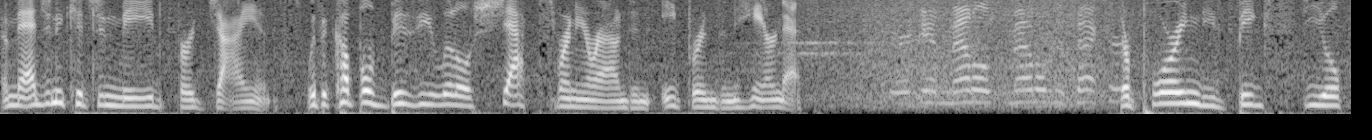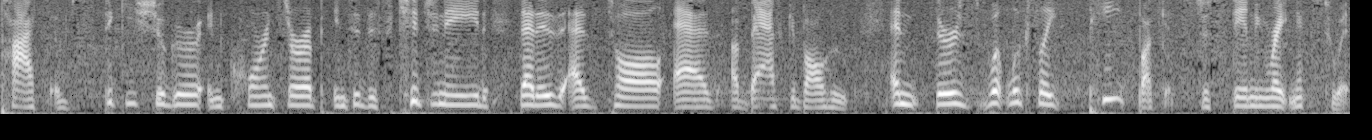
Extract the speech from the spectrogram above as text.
Imagine a kitchen made for giants, with a couple busy little chefs running around in aprons and hairnets. Metal, metal detector. They're pouring these big steel pots of sticky sugar and corn syrup into this KitchenAid that is as tall as a basketball hoop. And there's what looks like paint buckets just standing right next to it.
